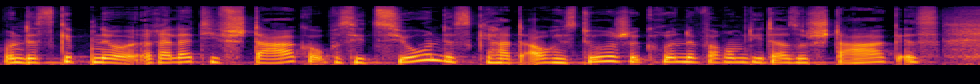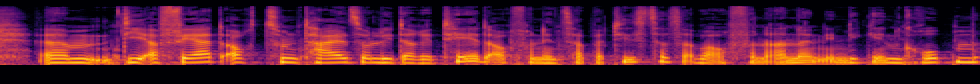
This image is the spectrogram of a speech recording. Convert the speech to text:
Und es gibt eine relativ starke Opposition. Das hat auch historische Gründe, warum die da so stark ist. Ähm, die erfährt auch zum Teil Solidarität, auch von den Zapatistas, aber auch von anderen indigenen Gruppen.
